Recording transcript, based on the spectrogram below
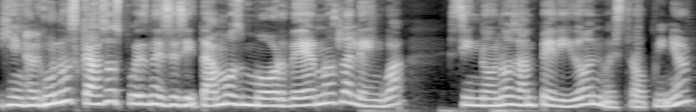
Y en algunos casos pues necesitamos mordernos la lengua si no nos han pedido nuestra opinión.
